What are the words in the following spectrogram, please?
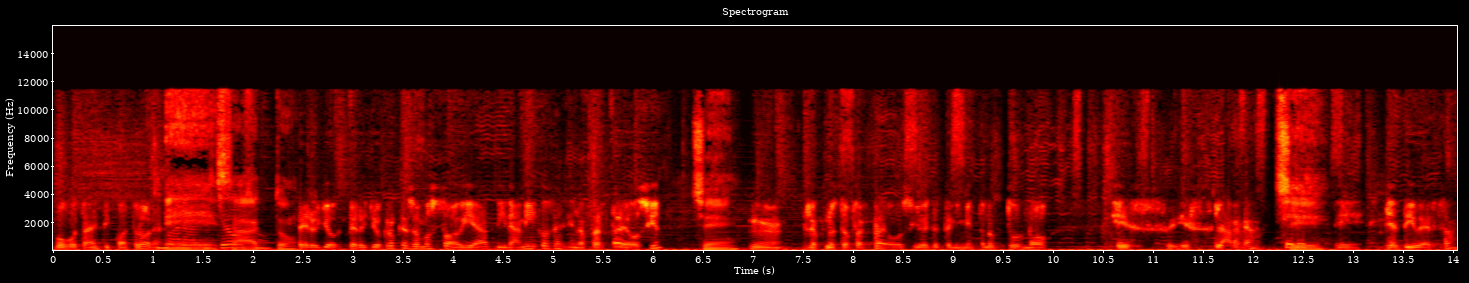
Bogotá 24 horas. Exacto. Pero yo, pero yo creo que somos todavía dinámicos en, en la oferta de ocio. Sí, Mm, lo- nuestra oferta de ocio y entretenimiento nocturno es, es larga sí. eh, y es diversa.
